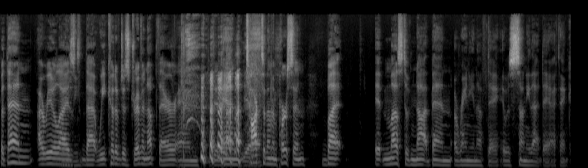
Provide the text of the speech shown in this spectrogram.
But then I realized that we could have just driven up there and and Yeah. talked to them in person, but it must have not been a rainy enough day. It was sunny that day, I think,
